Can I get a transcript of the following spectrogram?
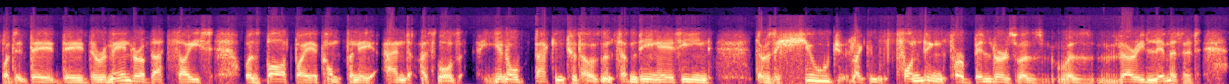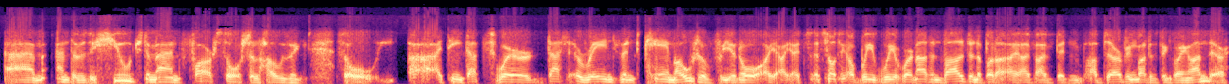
but the, the the remainder of that site was bought by a company. And I suppose you know back in 2017, 18, there was a huge like funding for builders was was very limited, um, and there was a huge demand for social housing. So uh, I think that's where that arrangement came out of. You know, I, I, it's, it's nothing we we were not involved in it, but I, I've, I've been observing what has been going on there.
